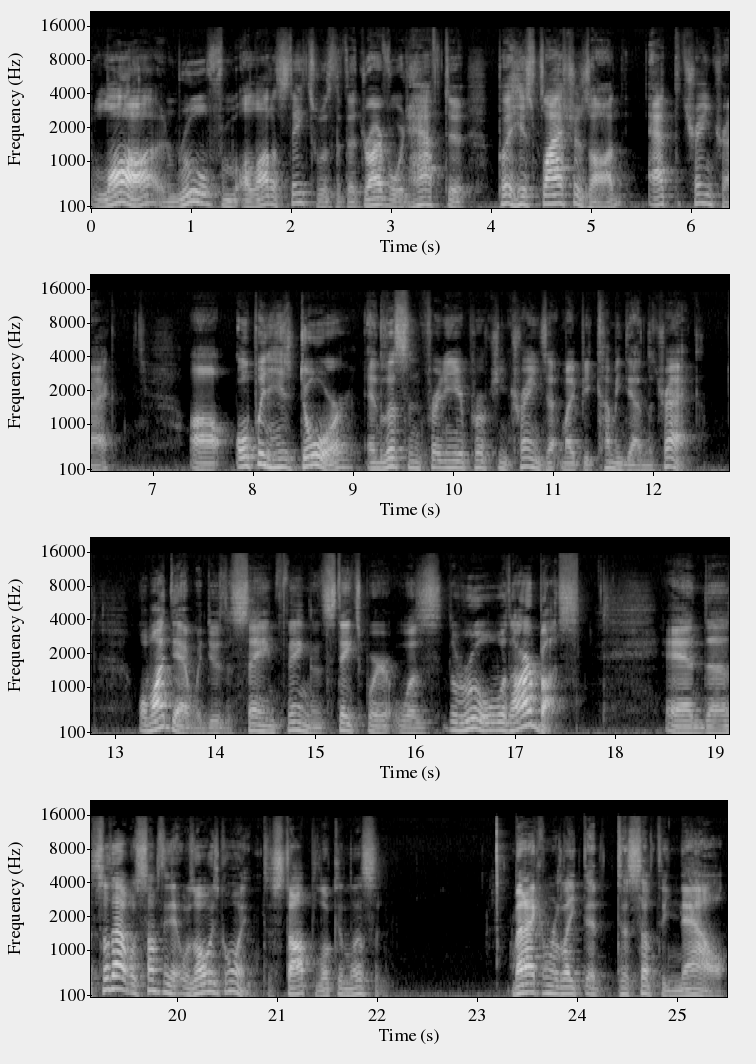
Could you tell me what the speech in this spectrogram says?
law and rule from a lot of states was that the driver would have to put his flashers on at the train track, uh, open his door, and listen for any approaching trains that might be coming down the track. Well, my dad would do the same thing in the states where it was the rule with our bus. And uh, so that was something that was always going to stop, look, and listen. But I can relate that to something now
